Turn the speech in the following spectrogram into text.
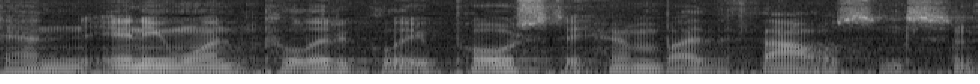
and anyone politically opposed to him by the thousands. And,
